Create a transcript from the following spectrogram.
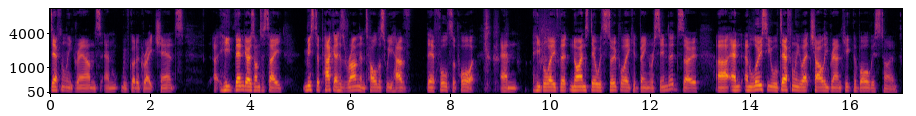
definitely grounds and we've got a great chance. Uh, he then goes on to say, Mr. Packer has rung and told us we have their full support. and he believed that Nine's deal with Super League had been rescinded. So, uh, and, and Lucy will definitely let Charlie Brown kick the ball this time.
